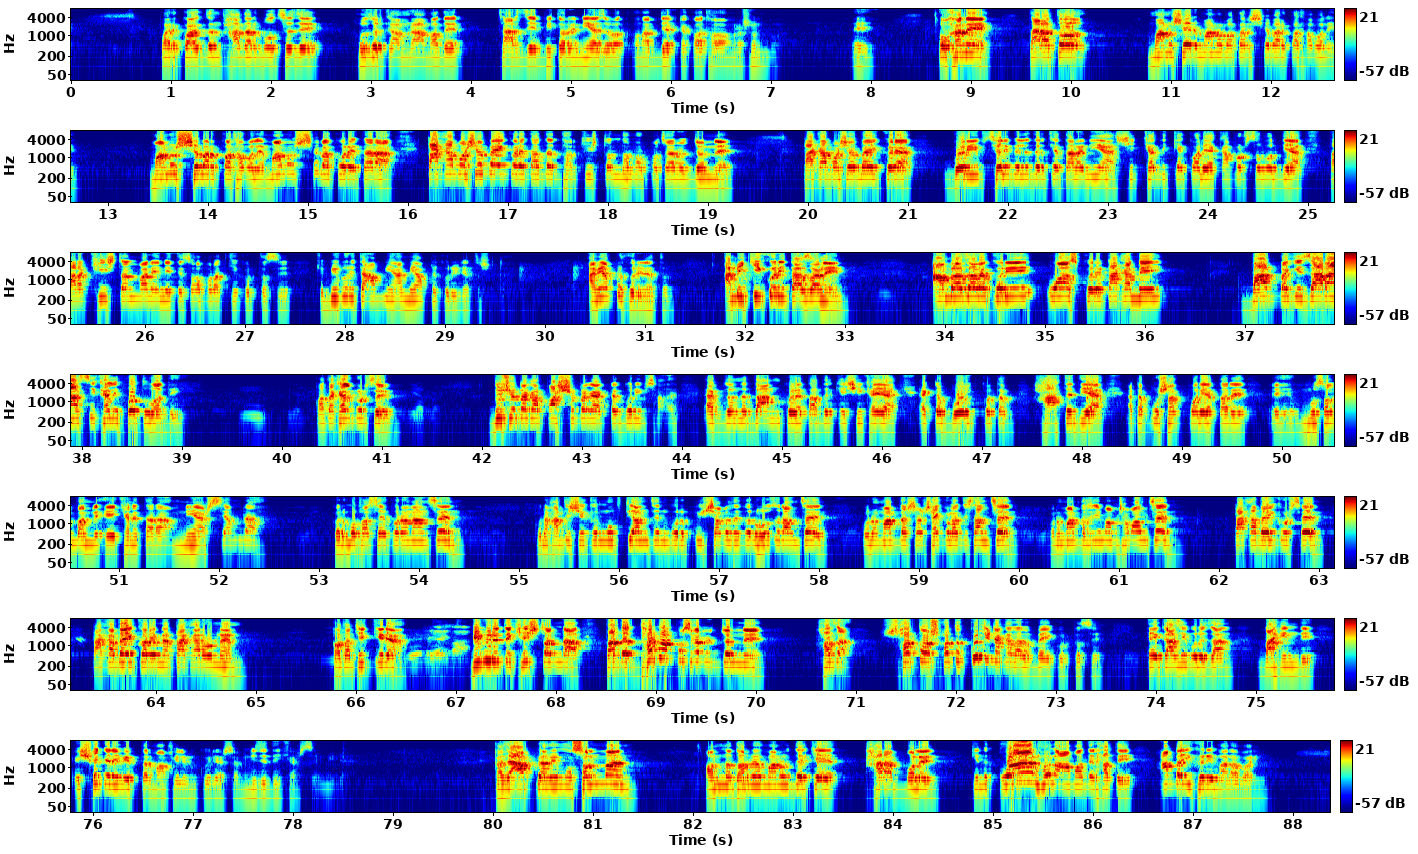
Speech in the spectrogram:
পরে কয়েকজন ফাদার বলছে যে, হুজুরকে আমরা আমাদের চার্জে ভিতরে নিয়ে যাব, ওনার দু একটা কথাও আমরা শুনব। এই। ওখানে তারা তো মানুষের মানবতার সেবার কথা বলে। মানুষ সেবার কথা বলে। মানুষ সেবা করে তারা। টাকা পয়সা ব্যয় করে তাদের খ্রিস্টান ধর্ম প্রচারের জন্য। টাকা পয়সা ব্যয় করে গরিব ছেলেপেলেদেরকে তারা নিয়ে শিক্ষা দীক্ষা করে, কাপড় চোপড় দিয়া তারা খ্রিস্টান বানিয়ে নিতেছে, অপরাধ কি করতেছে? বিপরীতে, আপনি, আমি আপনি করি না তো সেটা। আমি আপনি করি না তো। আমি কি করি তা জানেন? আমরা যারা করি ওয়াশ করে টাকা নেই বাদ বাকি যারা আছি খালি ফতুয়া দেই। কথা খেয়াল করছেন? দুশো টাকা, পাঁচশো টাকা একটা গরিব একজনের দান করে তাদেরকে শিখাইয়া একটা বই কথা হাতে দিয়া একটা পোশাক পরিয়া তারে মুসলমান এইখানে তারা নিয়ে আসছে আমরা। কোন মুফাসের কোরআন আনছেন? কোন হাদিস কোন মুফতি আনছেন? কোন পীর সাহেব কোন হুজুর আনছেন? কোন মাদ্রাসার সাইকুল হাদিস আনছেন? কোন মাদ্রাসা ইমাম সাহেব আনছেন? টাকা ব্যয় করছেন? টাকা ব্যয় করেন না টাকারও নেন। কথা ঠিক কিনা? বিপরীতে খ্রিস্টানরা তাদের ধর্ম প্রসারের জন্য হাজার, শত শত কোটি টাকা তারা ব্যয় করতেছে। এই গাজীপুরে যান বাহিন্দি সেদিন আমি ইফতার মাহফিল আমি করে আসছি, আমি নিজে দেখে আসছি মিডিয়া কাজে আপনি, আমি মুসলমান, অন্য ধর্মের মানুষদেরকে খারাপ বলেন, কিন্তু কোরআন হলো আমাদের হাতে, আমরাই করি মারামারি,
